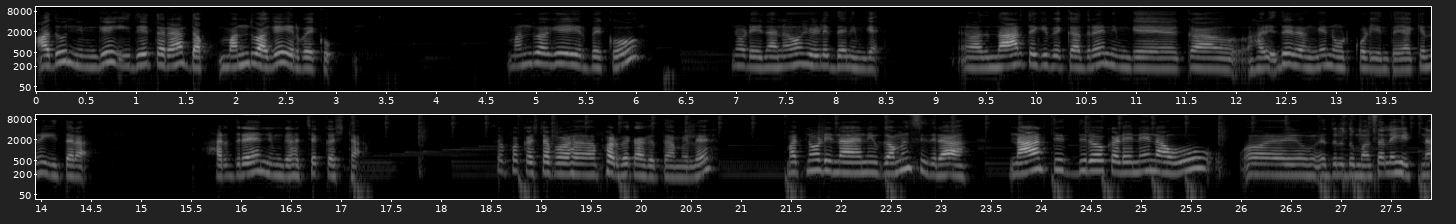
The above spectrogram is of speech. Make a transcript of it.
ಅದು ನಿಮಗೆ ಇದೇ ಥರ ದಪ್, ಮಂದವಾಗೇ ಇರಬೇಕು. ಮಂದವಾಗೇ ಇರಬೇಕು. ನೋಡಿ, ನಾನು ಹೇಳಿದ್ದೆ ನಿಮಗೆ. ಅದು ನಾರು ತೆಗಿಬೇಕಾದ್ರೆ ನಿಮಗೆ ಕಾ ಹರಿದೇ ಇರೋಂಗೆ ನೋಡ್ಕೊಳ್ಳಿ ಅಂತ. ಯಾಕೆಂದರೆ ಈ ಥರ ಹರಿದ್ರೆ ನಿಮಗೆ ಹಚ್ಚಕ್ಕೆ ಕಷ್ಟ. ಸ್ವಲ್ಪ ಕಷ್ಟ ಪಡಬೇಕಾಗುತ್ತೆ ಆಮೇಲೆ. ಮತ್ತು ನೋಡಿ ನಾ ನೀವು ಗಮನಿಸಿದಿರಾ? ನಾರು ತೆಗ್ದಿರೋ ಕಡೆಯೇ ನಾವು ಇದ್ರದ್ದು ಮಸಾಲೆ ಹಿಟ್ಟನ್ನ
